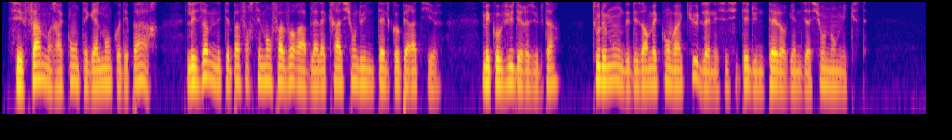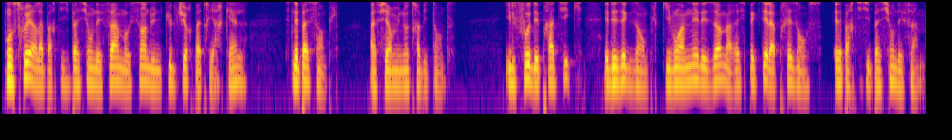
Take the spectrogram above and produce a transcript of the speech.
Ces femmes racontent également qu'au départ, les hommes n'étaient pas forcément favorables à la création d'une telle coopérative, mais qu'au vu des résultats, tout le monde est désormais convaincu de la nécessité d'une telle organisation non mixte. Construire la participation des femmes au sein d'une culture patriarcale, ce n'est pas simple, affirme une autre habitante. Il faut des pratiques et des exemples qui vont amener les hommes à respecter la présence et la participation des femmes.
